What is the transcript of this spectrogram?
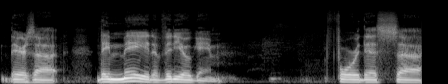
there's a they made a video game for this uh,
